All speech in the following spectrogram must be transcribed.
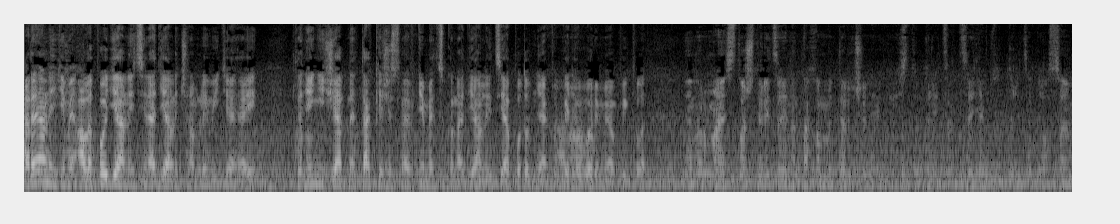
A reálne ideme ale po diálnici na diálničnom limite, hej? To není žiadne také, že sme v Nemecku na diálnici a podobne, ako keď Áno. hovoríme obvykle. Je normálne 141 tachometer, čo je 137, 138,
